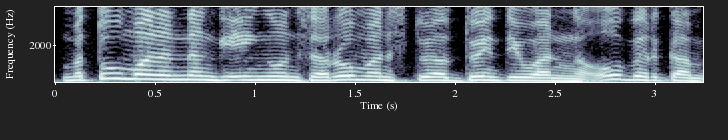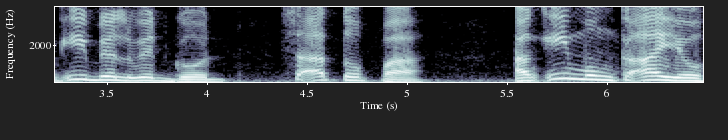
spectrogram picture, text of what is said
matuman na nang giingon sa Romans 12:21 nga overcome evil with good, sa ato pa ang imong kaayo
